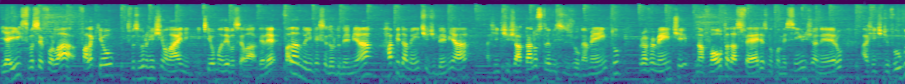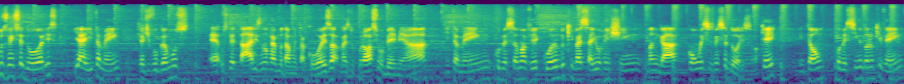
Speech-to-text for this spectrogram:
E aí, se você for lá, fala que eu, se você viu no Renshin Online e que eu mandei você lá, beleza? Falando em vencedor do BMA, rapidamente de BMA, a gente já está nos trâmites de julgamento. Provavelmente na volta das férias, no comecinho de janeiro, a gente divulga os vencedores e aí também já divulgamos é, os detalhes, não vai mudar muita coisa, mas do próximo BMA e também começamos a ver quando que vai sair o Henshin mangá com esses vencedores, ok? Então, comecinho do ano que vem,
